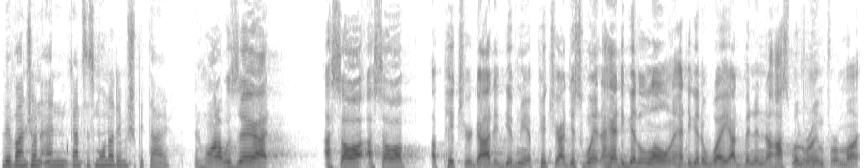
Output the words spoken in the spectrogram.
Wir waren schon ein ganzes Monat im Spital. And while I was there, I, I saw, I saw a, a picture. God had given me a picture. I just went, I had to get alone. I had to get away. I'd been in the hospital room for a month.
